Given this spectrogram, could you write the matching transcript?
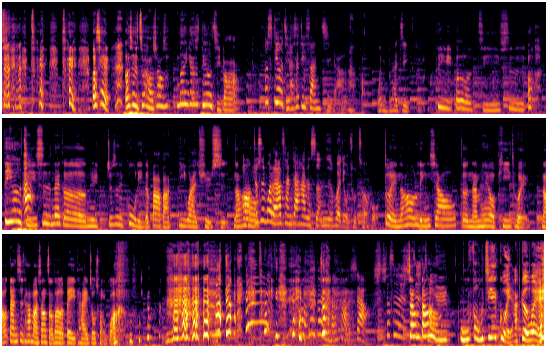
对对，而且而且最好笑是那应该是第二集吧？那是第二集还是第三集啊？我有点不太记得了。第二集是哦，第二集是那个女，啊、就是顾里的爸爸意外去世，然后、哦、就是为了要参加他的生日会，结果出车祸。对，然后凌霄的男朋友劈腿，然后但是他马上找到了备胎周崇光。对 对对，对哦、那段很好笑，就是相当于无缝接轨啊，各位。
